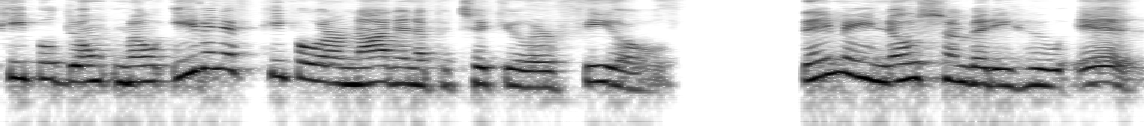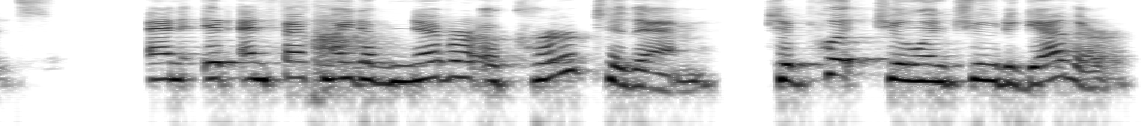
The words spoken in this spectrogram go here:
people don't know, even if people are not in a particular field, they may know somebody who is. And it, in fact, might have never occurred to them to put two and two together.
